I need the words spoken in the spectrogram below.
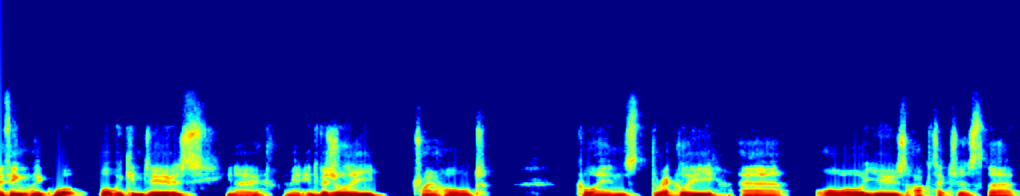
I think like what what we can do is, you know, I mean, individually try and hold coins directly, uh, or use architectures that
